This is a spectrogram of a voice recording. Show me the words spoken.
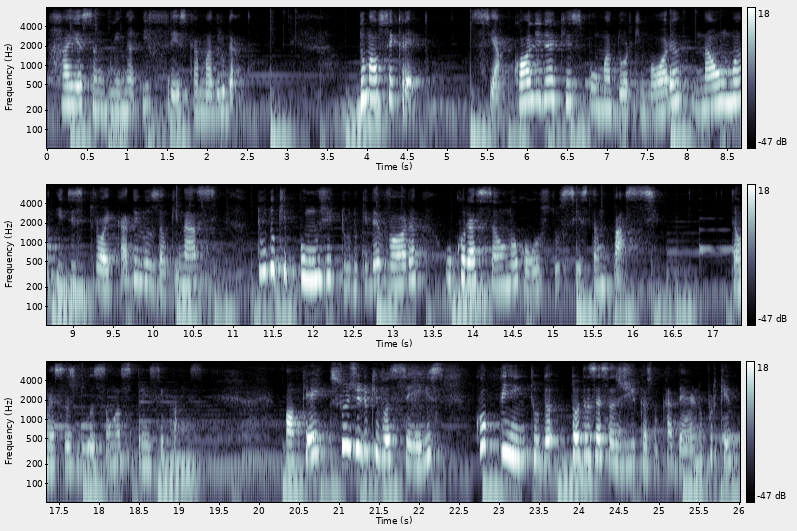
raia sanguínea e fresca madrugada. Do mal secreto, se a cólera que espuma a dor que mora alma e destrói cada ilusão que nasce, tudo que punge, tudo que devora, o coração no rosto se estampasse. Então, essas duas são as principais. Ok? Sugiro que vocês copiem tudo, todas essas dicas no caderno, porque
